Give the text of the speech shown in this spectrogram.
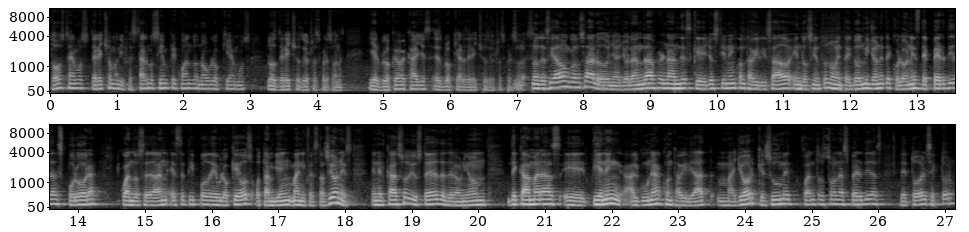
todos tenemos derecho a manifestarnos siempre y cuando no bloqueemos los derechos de otras personas. Y el bloqueo de calles es bloquear derechos de otras personas. Nos decía don Gonzalo, doña Yolanda Fernández, que ellos tienen contabilizado en 292 millones de colones de pérdidas por hora cuando se dan este tipo de bloqueos o también manifestaciones. En el caso de ustedes, desde la Unión de Cámaras, eh, ¿tienen alguna contabilidad mayor que sume cuántas son las pérdidas de todo el sector?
